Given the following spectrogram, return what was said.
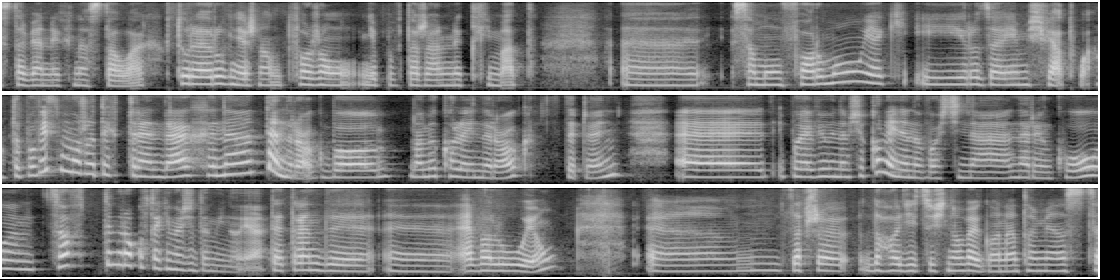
stawianych na stołach, które również nam tworzą niepowtarzalny klimat e, samą formą, jak i rodzajem światła. To powiedzmy może o tych trendach na ten rok, bo mamy kolejny rok, styczeń, e, i pojawiły nam się kolejne nowości na, na rynku. Co w tym roku w takim razie dominuje? Te trendy e, ewoluują. Zawsze dochodzi coś nowego, natomiast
